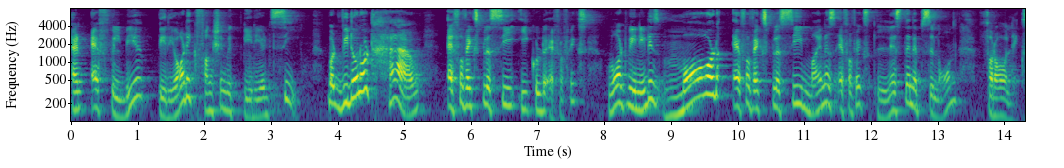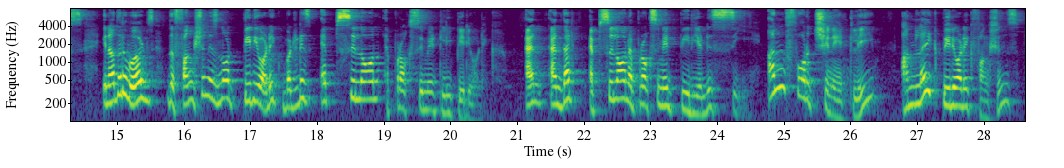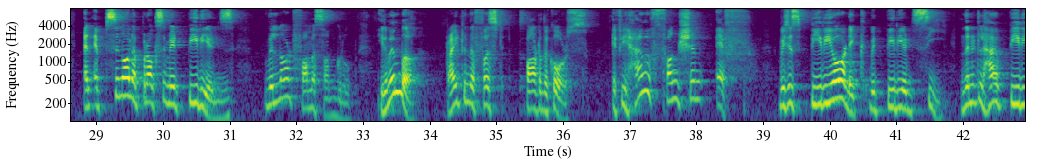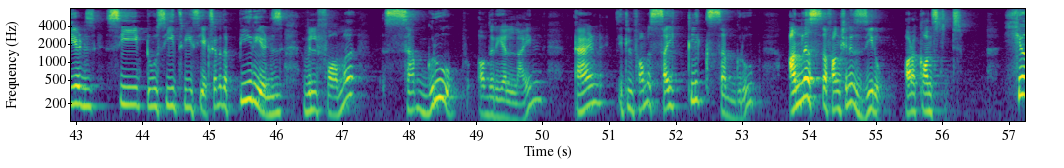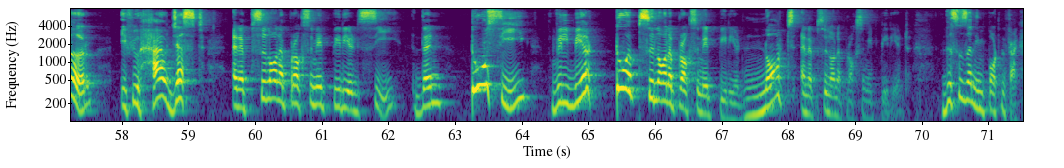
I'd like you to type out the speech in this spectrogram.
and f will be a periodic function with period c. But we do not have f of x plus c equal to f of x, what we need is mod f of x plus c minus f of x less than epsilon for all x. In other words, the function is not periodic, but it is epsilon approximately periodic. And, and that epsilon approximate period is c. Unfortunately, unlike periodic functions, an epsilon approximate periods will not form a subgroup. You remember, right in the first part of the course. If you have a function f which is periodic with period c, then it will have periods c, 2c, 3c etc. The periods will form a subgroup of the real line and it will form a cyclic subgroup unless the function is 0 or a constant. Here if you have just an epsilon approximate period c then 2c will be a 2 epsilon approximate period, not an epsilon approximate period. This is an important fact.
